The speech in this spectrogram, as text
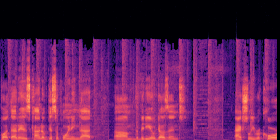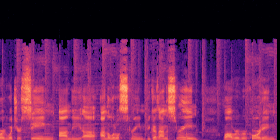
but that is kind of disappointing that um, the video doesn't actually record what you're seeing on the uh, on the little screen because on the screen while we're recording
